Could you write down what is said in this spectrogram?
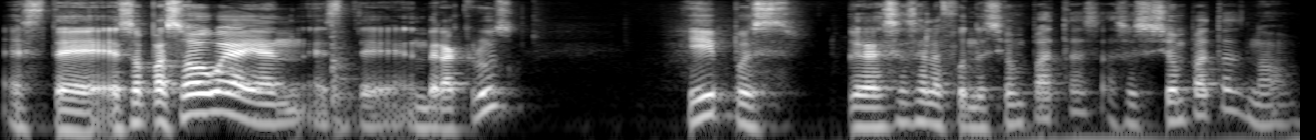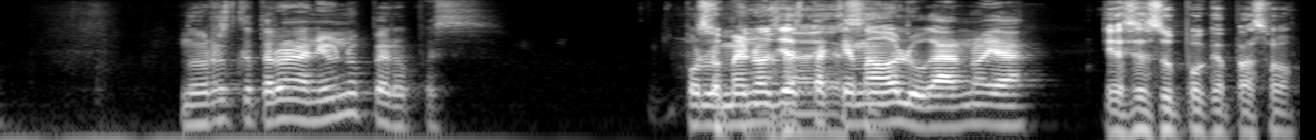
Este, eso pasó, güey, allá en, este, en Veracruz. Y pues, gracias a la Fundación Patas, Asociación Patas, no, no rescataron a ni uno, pero pues, por lo menos ya está quemado el lugar, ¿no? Ya. Ya se supo qué pasó.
